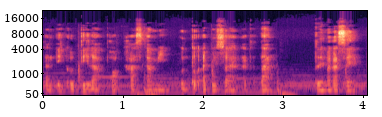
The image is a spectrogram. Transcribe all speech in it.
dan ikutilah podcast kami untuk episod yang akan datang. Terima kasih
